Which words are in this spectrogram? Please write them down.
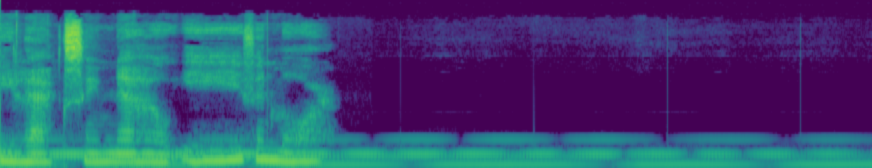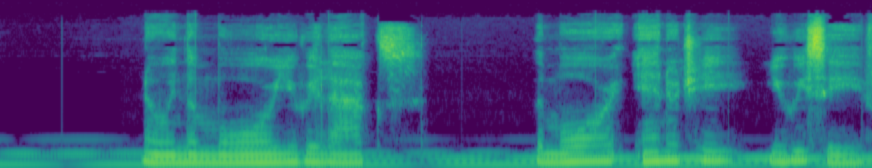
Relaxing now even more. Knowing the more you relax, the more energy you receive.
